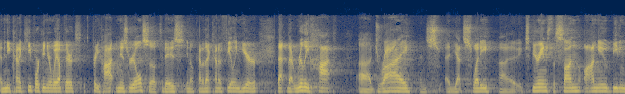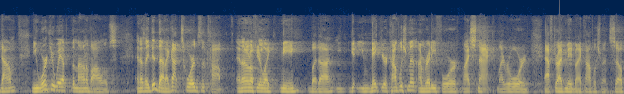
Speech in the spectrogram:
And then you kind of keep working your way up there. It's, it's pretty hot in Israel, so today's, you know, kind of that kind of feeling here. That, that really hot uh, dry and, and yet sweaty uh, experience, the sun on you beating down. And you work your way up to the Mount of Olives. And as I did that, I got towards the top. And I don't know if you're like me, but uh, you, get, you make your accomplishment. I'm ready for my snack, my reward, after I've made my accomplishment. So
